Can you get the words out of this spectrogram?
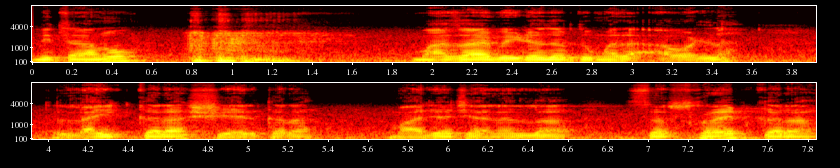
मित्रांनो माझा व्हिडिओ जर तुम्हाला आवडला तर लाईक करा शेअर करा. माझ्या चॅनलला सबस्क्राईब करा.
